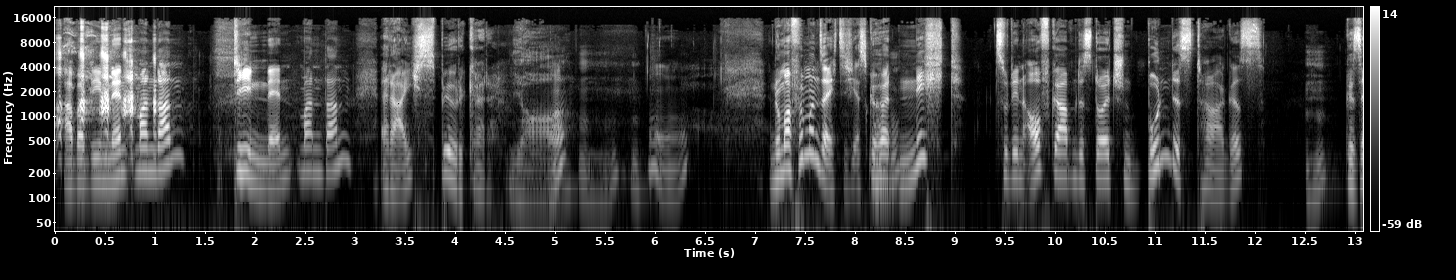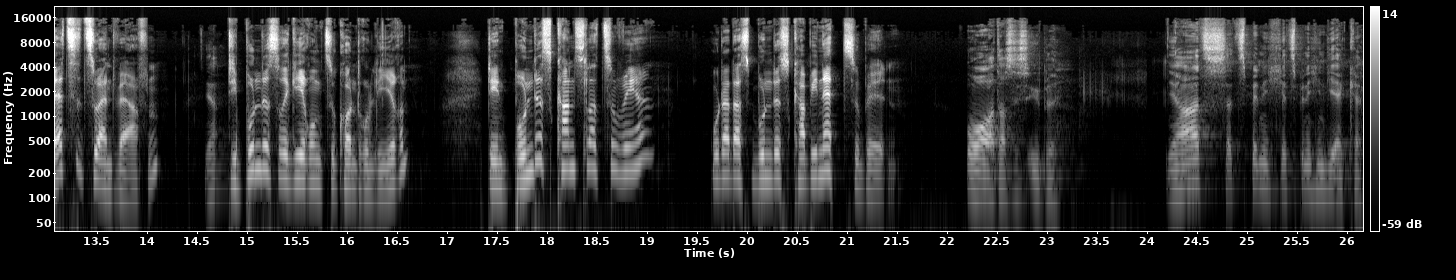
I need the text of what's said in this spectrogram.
Aber die nennt man dann, die nennt man dann Reichsbürger. Ja. Nummer 65. Es gehört Mhm. nicht zu den Aufgaben des Deutschen Bundestages, Gesetze zu entwerfen, Mhm. Ja. die Bundesregierung zu kontrollieren, den Bundeskanzler zu wählen oder das Bundeskabinett zu bilden. Oh, das ist übel. Ja, jetzt, jetzt, bin, ich, jetzt bin ich in die Ecke.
